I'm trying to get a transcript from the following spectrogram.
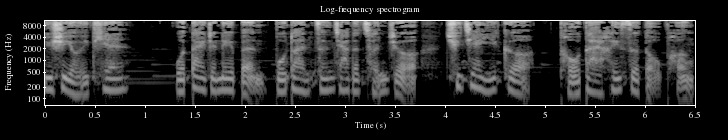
于是有一天，我带着那本不断增加的存折去见一个。头戴黑色斗篷，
